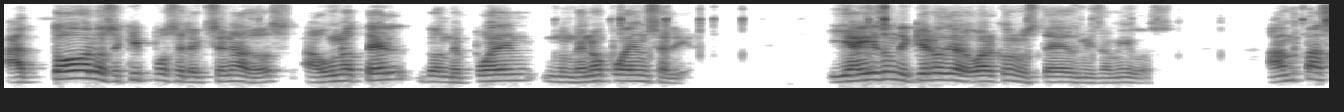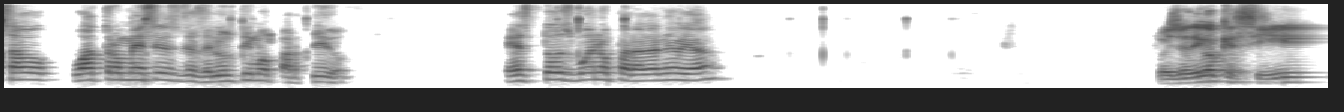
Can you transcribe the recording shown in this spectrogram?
a todos los equipos seleccionados a un hotel donde, pueden, donde no pueden salir. Y ahí es donde quiero dialogar con ustedes, mis amigos. Han pasado cuatro meses desde el último partido. ¿Esto es bueno para la NBA? Pues yo digo que sí.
